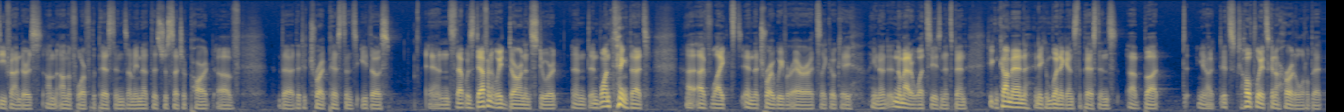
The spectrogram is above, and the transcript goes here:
defenders on on the floor for the Pistons. I mean that that's just such a part of the the Detroit Pistons ethos, and that was definitely Duren and Stewart. And and one thing that I've liked in the Troy Weaver era. It's like, okay, you know, no matter what season it's been, you can come in and you can win against the Pistons, uh, but you know, it's hopefully it's going to hurt a little bit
